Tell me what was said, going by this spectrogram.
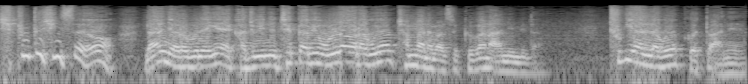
싶은 뜻이 있어요. 나는 여러분에게 가지고 있는 책값이 올라가라고요? 천만의 말씀. 그건 아닙니다. 투기하려고요? 그것도 아니에요.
